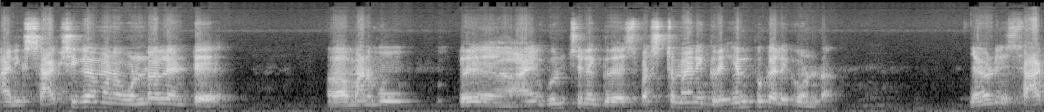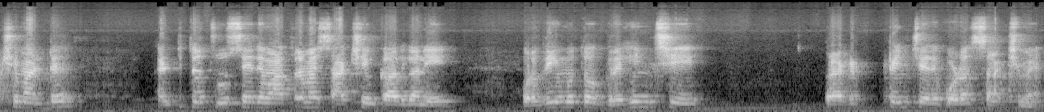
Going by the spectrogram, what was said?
ఆయనకి సాక్షిగా మనం ఉండాలంటే మనము ఆయన గురించిన స్పష్టమైన గ్రహింపు కలిగి ఉండాలి ఏమంటే సాక్ష్యం అంటే కంటితో చూసేది మాత్రమే సాక్ష్యం కాదు కానీ హృదయముతో గ్రహించి ప్రకటించేది కూడా సాక్ష్యమే.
